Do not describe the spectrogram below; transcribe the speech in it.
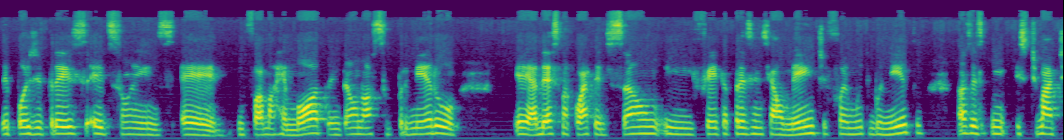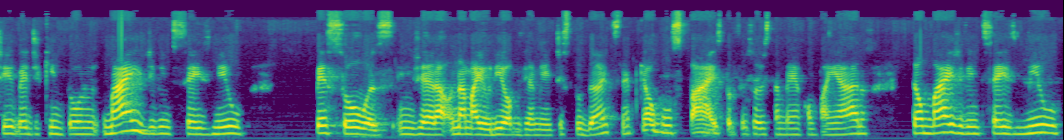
depois de três edições é, em forma remota. Então, nosso primeiro, é, a 14 edição, e feita presencialmente, foi muito bonito. Nossa estimativa é de que em torno de mais de 26 mil pessoas, em geral, na maioria, obviamente, estudantes, né, porque alguns pais, professores também acompanharam. Então, mais de 26 mil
